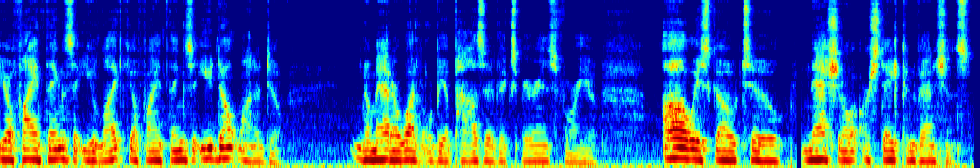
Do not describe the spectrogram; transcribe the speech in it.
You'll find things that you like, you'll find things that you don't want to do. No matter what, it'll be a positive experience for you. Always go to national or state conventions.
